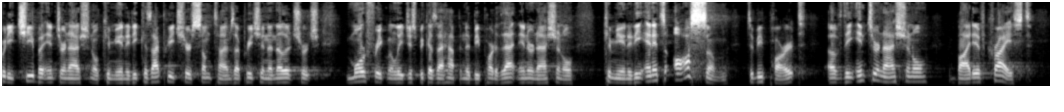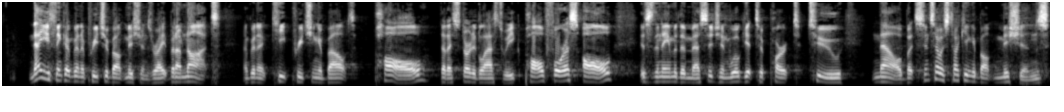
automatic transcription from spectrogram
Curitiba international community because I preach here sometimes. I preach in another church more frequently just because I happen to be part of that international community. And it's awesome to be part of the international body of Christ. Now you think I'm going to preach about missions, right? But I'm not. I'm going to keep preaching about Paul that I started last week. Paul for us all is the name of the message, and we'll get to part two now. But since I was talking about missions,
